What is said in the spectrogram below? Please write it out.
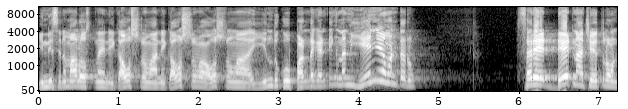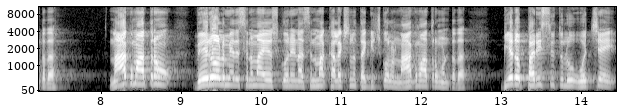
ఇన్ని సినిమాలు వస్తున్నాయి. నీకు అవసరమా? నీకు అవసరమా? అవసరమా? ఎందుకు? పండగ అంటే ఇంక నన్ను ఏం చేయమంటారు? సరే డేట్ నా చేతిలో ఉంటుందా? నాకు మాత్రం వేరే వాళ్ళ మీద సినిమా వేసుకొని నా సినిమా కలెక్షన్లు తగ్గించుకోవాలని నాకు మాత్రం ఉంటుందా? ఏదో పరిస్థితులు వచ్చాయి.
